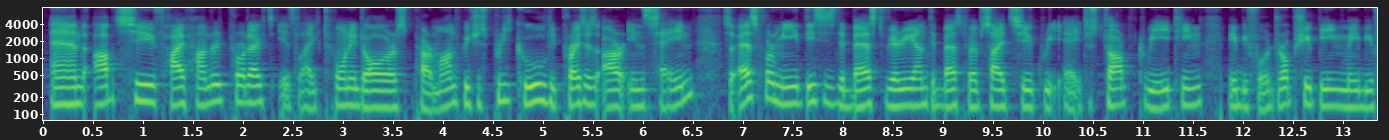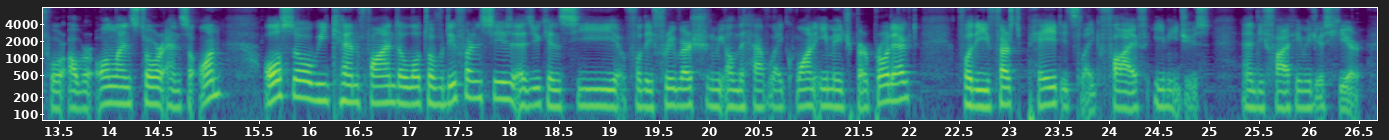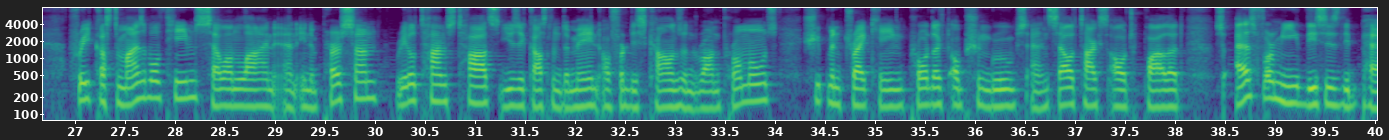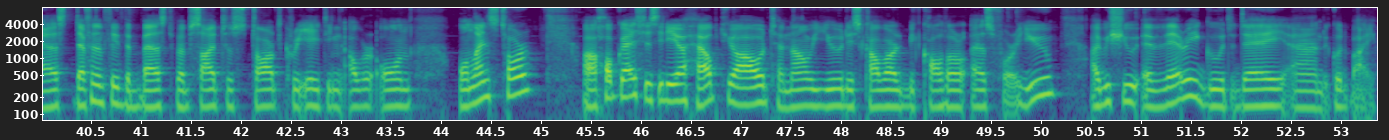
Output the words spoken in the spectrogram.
and up to 500 products is like $20 per month which is pretty cool. The prices are insane. So as for me this is the best variant the best website to create to start creating maybe for dropshipping maybe for our online store and so on. Also we can find a lot of differences. As you can see for the free version we only have like one image per product for the first paid it's like five images and the five images here. Free customizable themes, sell online and in person, real-time stats, use a custom domain, offer discounts and run promos, shipment tracking, product option groups, and sell tax autopilot. So as for me, this is the best, definitely the best website to start creating our own online store. I uh, hope guys this video helped you out and now you discovered Big Cartel as for you. I wish you a very good day and goodbye.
